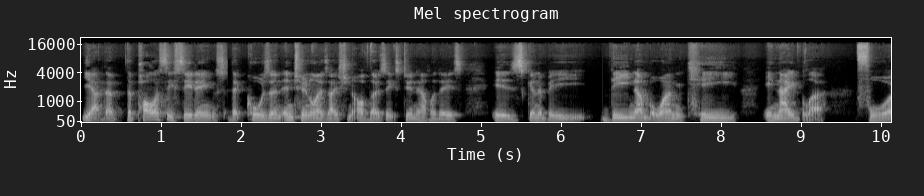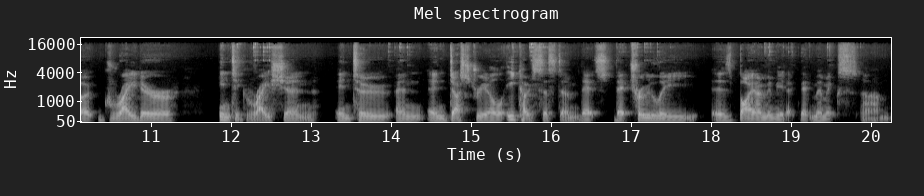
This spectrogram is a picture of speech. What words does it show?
yeah, the, the policy settings that cause an internalization of those externalities is going to be the number one key enabler for greater integration into an industrial ecosystem that's that truly is biomimetic, that mimics um,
